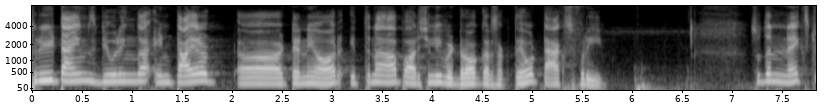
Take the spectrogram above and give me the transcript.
Three times during the entire uh, tenure, itna aap partially withdraw kar sakte ho tax-free. So the next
